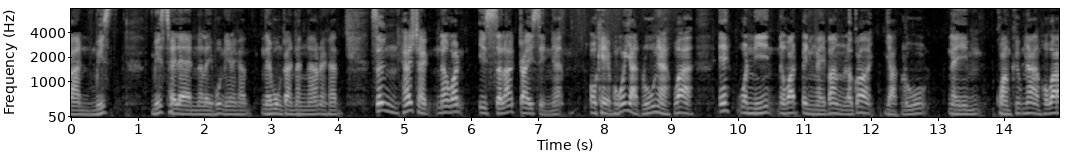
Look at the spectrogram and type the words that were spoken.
การมิสมิสไทยแลนด์อะไรพวกนี้นะครับ ในวงการนางงามนะครับ ซึ่งแฮชแท็กนวัดอิสระไกรสินเนี่ย โอเค ผมก็อยากรู้ไงว่า เอ๊ะ วันนี้นวัดเป็นไงบ้าง แล้วก็อยากรู้ในความคืบหน้า เพราะว่า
